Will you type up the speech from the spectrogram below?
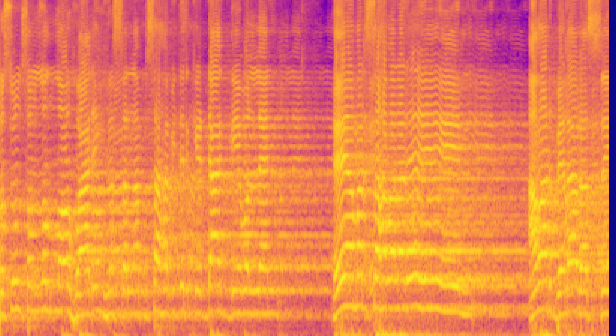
রসুল ওয়াসাল্লাম সাহাবীদেরকে ডাক দিয়ে বললেন, হে আমার সাহাবারা রে, আমার বেলাল আসছে।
